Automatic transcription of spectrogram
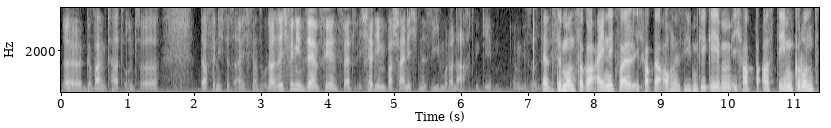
äh, gewankt hat und äh, da finde ich das eigentlich ganz gut. Also ich finde ihn sehr empfehlenswert. Ich hätte ihm wahrscheinlich eine 7 oder eine 8 gegeben. Irgendwie so Jetzt sind wir uns sogar einig, weil ich habe ja auch eine 7 gegeben. Ich habe aus dem Grund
